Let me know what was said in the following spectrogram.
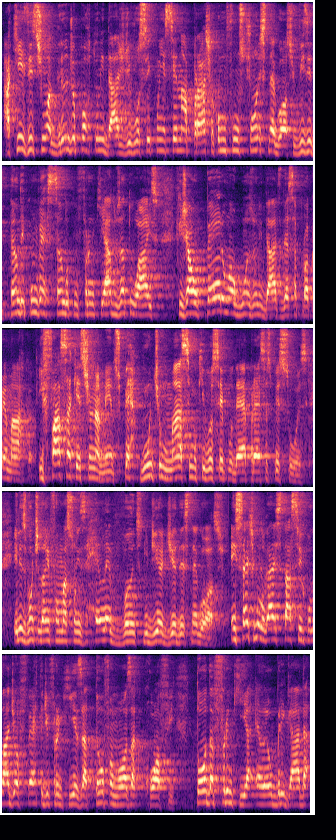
Aqui existe uma grande oportunidade de você conhecer na prática como funciona esse negócio, visitando e conversando com franqueados atuais que já operam algumas unidades dessa própria marca. E faça questionamentos, pergunte o máximo que você puder para essas pessoas. Eles vão te dar informações relevantes do dia a dia desse negócio. Em sétimo lugar está a circular de oferta de franquias, a tão famosa COF. Toda franquia ela é obrigada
